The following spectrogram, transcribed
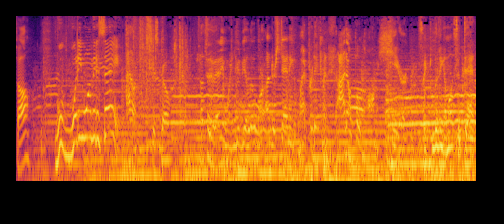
So? Well, what do you want me to say? I don't know, Cisco. If I did anyone, you'd be a little more understanding of my predicament. I don't belong here. It's like living amongst the dead.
